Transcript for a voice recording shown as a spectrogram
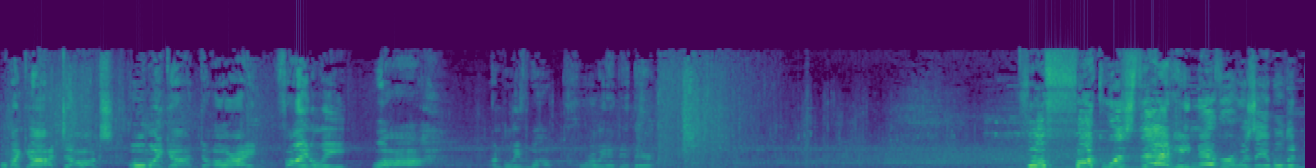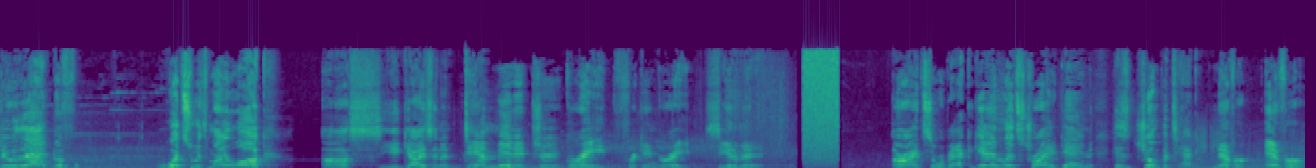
Oh my god, dogs! Oh my god! Alright, finally! Whoa! Unbelievable how poorly I did there. The fuck was that? He never was able to do that before. What's with my luck? Uh, see you guys in a damn minute. great. Freaking great. See you in a minute. Alright, so we're back again. Let's try again. His jump attack never, ever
